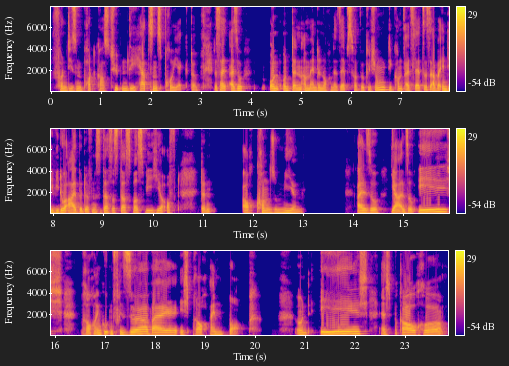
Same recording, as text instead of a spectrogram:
von diesen Podcast-Typen die Herzensprojekte. Das heißt also, und, und dann am Ende noch eine Selbstverwirklichung, die kommt als letztes, aber Individualbedürfnisse, das ist das, was wir hier oft dann auch konsumieren. Also, ja, also ich brauche einen guten Friseur, weil ich brauche einen Bob. Und ich, ich brauche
